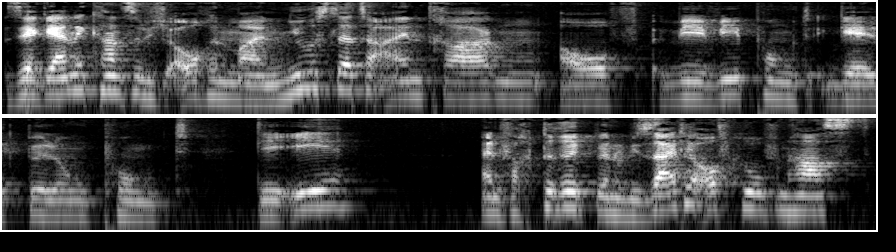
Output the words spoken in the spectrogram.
Sehr gerne kannst du dich auch in meinen Newsletter eintragen auf www.geldbildung.de. Einfach direkt, wenn du die Seite aufgerufen hast,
